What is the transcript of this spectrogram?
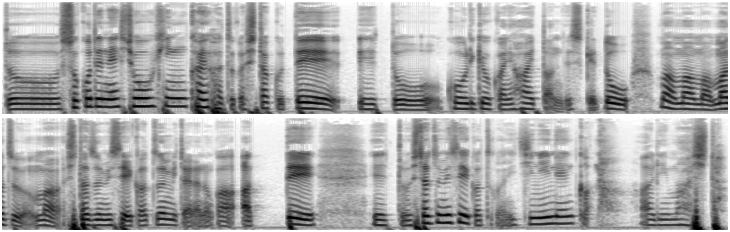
と、そこでね、商品開発がしたくて、えっ、ー、と、小売業界に入ったんですけど、まあまあまあ、まずは、まあ、下積み生活みたいなのがあって、えっ、と、下積み生活が1、2年かな、ありました。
